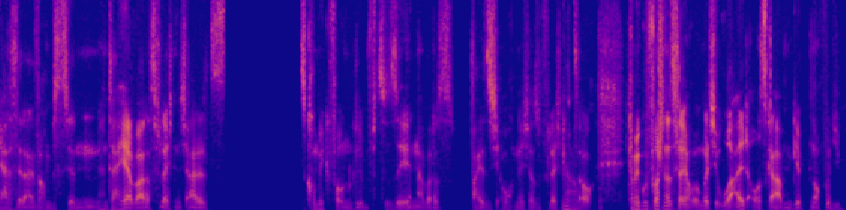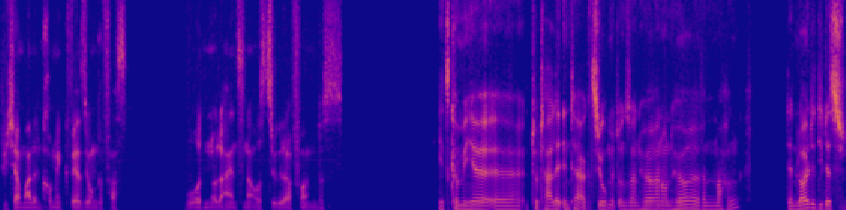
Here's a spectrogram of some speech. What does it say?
ja, dass er da einfach ein bisschen hinterher war, das vielleicht nicht als, als Comic verunglimpft zu sehen, aber das weiß ich auch nicht. Also vielleicht gibt es Ja. auch, ich kann mir gut vorstellen, dass es vielleicht auch irgendwelche Uralt-Ausgaben gibt, noch wo die Bücher mal in Comic-Version gefasst wurden oder einzelne Auszüge davon. Das Jetzt können wir hier äh, totale Interaktion mit unseren Hörern und Hörerinnen machen. Denn Leute, die das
